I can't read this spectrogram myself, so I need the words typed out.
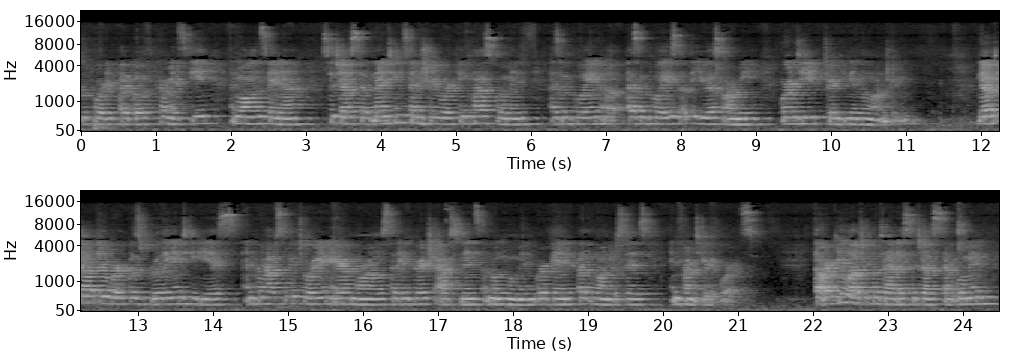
reported by both Karsmizki and Walansena, suggests that 19th century working class women, as, as employees of the U.S. Army, were indeed drinking in the laundry. No doubt their work was grueling and tedious, and perhaps the Victorian era morals that encouraged abstinence among women were abandoned by the laundresses in frontier forts. The archaeological data suggests that women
